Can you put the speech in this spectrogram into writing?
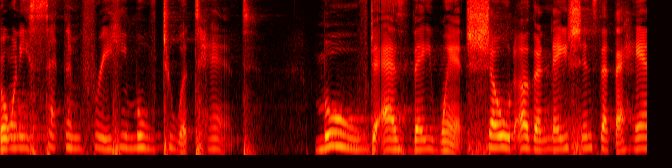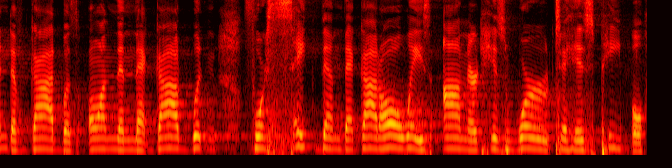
But when he set them free, he moved to a tent moved as they went, showed other nations that the hand of God was on them, that God wouldn't forsake them, that God always honored his word to his people.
